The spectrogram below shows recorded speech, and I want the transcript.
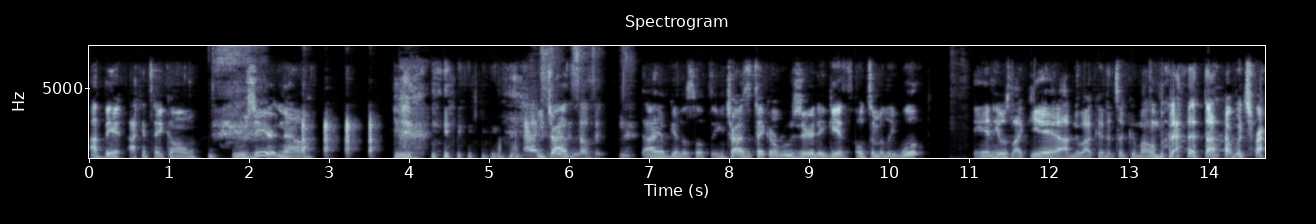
I bet I can take on Ruijerd now." he tries. assaulted. I am getting assaulted. He tries to take on Ruijerd that gets ultimately whooped, and he was like, "Yeah, I knew I couldn't have took him on, but I thought I would try."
